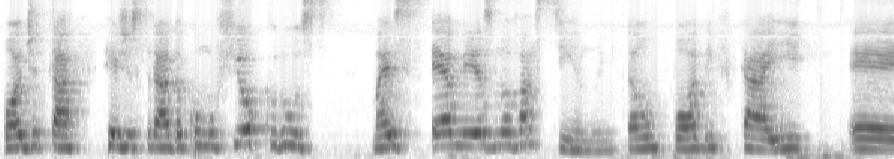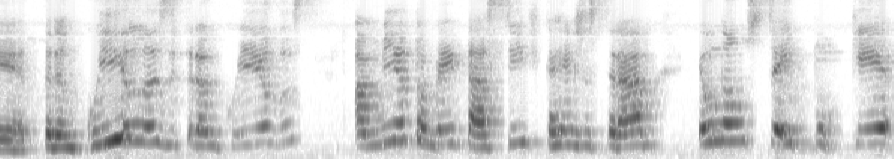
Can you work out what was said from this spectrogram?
pode estar registrada como Fiocruz, mas é a mesma vacina. Então, podem ficar aí é, tranquilas e tranquilos a minha também está assim, fica registrado. Eu não sei por que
